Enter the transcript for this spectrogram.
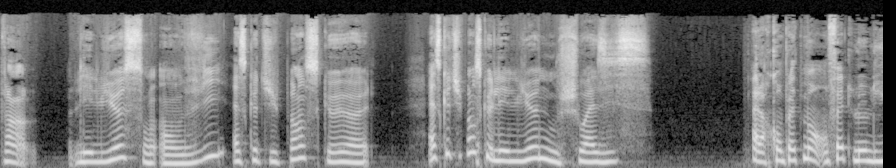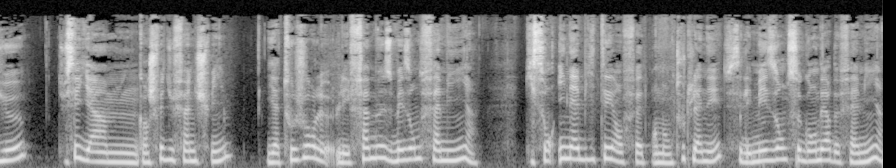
Enfin, les lieux sont en vie? Est-ce que tu penses que est-ce que tu penses que les lieux nous choisissent? Alors complètement. En fait, le lieu, tu sais, hum, quand je fais du feng shui, il y a toujours les fameuses maisons de famille qui sont inhabitées en fait pendant toute l'année. Tu sais, les maisons secondaires de famille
